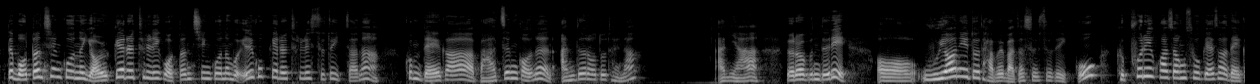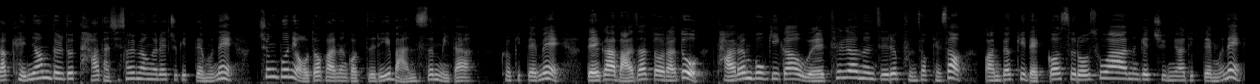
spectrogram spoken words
근데 뭐 어떤 친구는 10개를 틀리고 어떤 친구는 뭐 7개를 틀릴 수도 있잖아. 그럼 내가 맞은 거는 안 들어도 되나? 아니야. 여러분들이 어, 우연히도 답을 맞았을 수도 있고 그 풀이 과정 속에서 내가 개념들도 다 다시 설명을 해주기 때문에 충분히 얻어가는 것들이 많습니다. 그렇기 때문에 내가 맞았더라도 다른 보기가 왜 틀렸는지를 분석해서 완벽히 내 것으로 소화하는 게 중요하기 때문에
